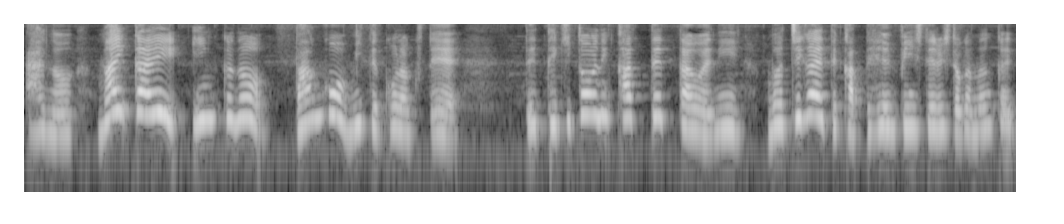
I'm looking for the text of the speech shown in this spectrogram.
あの毎回インクの番号を見てこなくてで適当に買ってった上に間違えて買って返品してる人が何回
